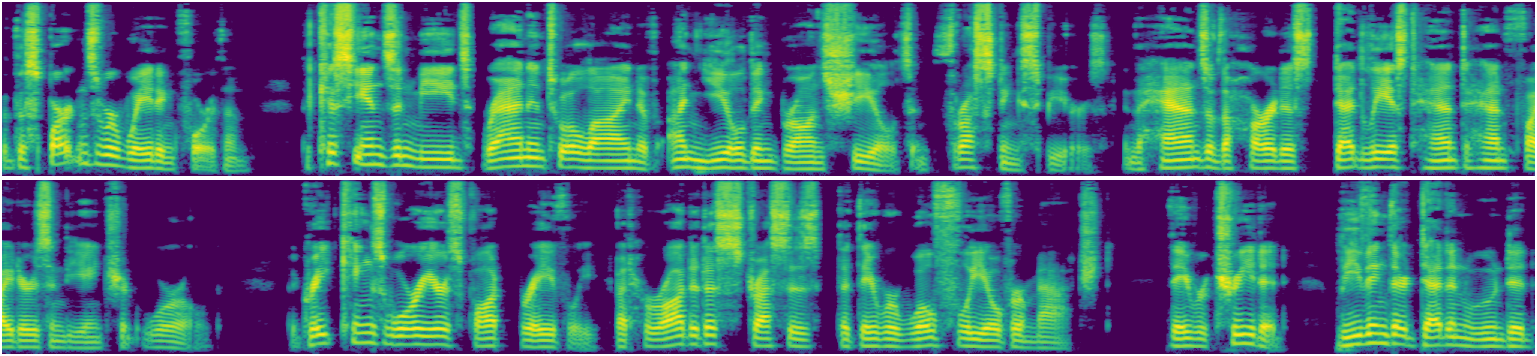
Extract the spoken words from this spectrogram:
But the Spartans were waiting for them. The Kissians and Medes ran into a line of unyielding bronze shields and thrusting spears in the hands of the hardest, deadliest hand-to-hand fighters in the ancient world. The great king's warriors fought bravely, but Herodotus stresses that they were woefully overmatched. They retreated, leaving their dead and wounded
